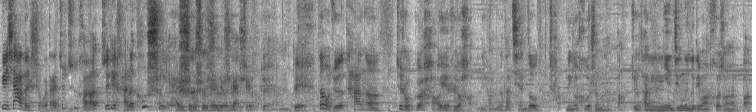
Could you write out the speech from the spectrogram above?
月下的时候，大家就是好像嘴里含了口水，还是那种感觉。对，嗯。对，但我觉得他呢，这首歌好也是有好的地方，比如说他前奏唱那个和声很棒，就是他嗯念经那个地方和声很棒，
